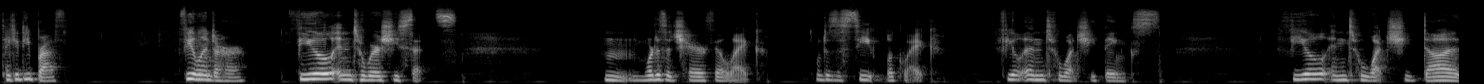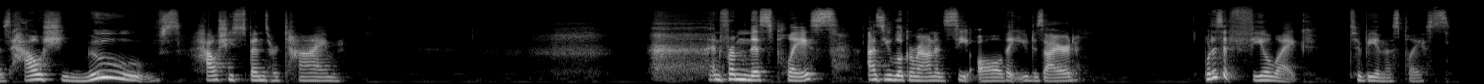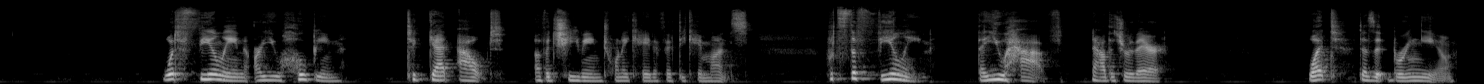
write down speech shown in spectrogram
Take a deep breath. Feel into her. Feel into where she sits. Hmm, what does a chair feel like? What does a seat look like? Feel into what she thinks. Feel into what she does, how she moves, how she spends her time. And from this place, as you look around and see all that you desired, what does it feel like to be in this place? What feeling are you hoping to get out of achieving 20K to 50K months? What's the feeling that you have now that you're there? What does it bring you?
